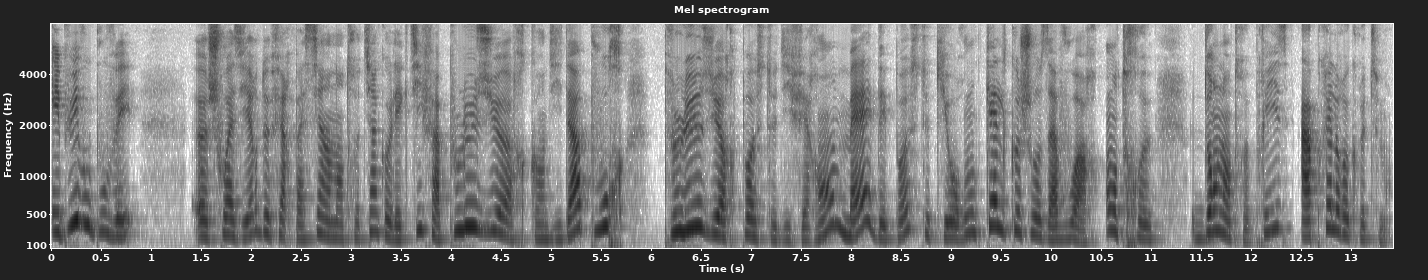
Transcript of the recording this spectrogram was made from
Et puis vous pouvez euh, choisir de faire passer un entretien collectif à plusieurs candidats pour plusieurs postes différents, mais des postes qui auront quelque chose à voir entre eux dans l'entreprise après le recrutement.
